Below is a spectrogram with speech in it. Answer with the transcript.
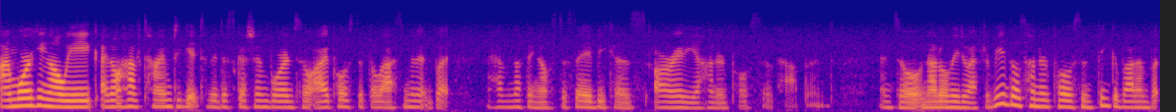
I'm working all week. I don't have time to get to the discussion board, so I post at the last minute, but I have nothing else to say because already 100 posts have happened. And so not only do I have to read those 100 posts and think about them, but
